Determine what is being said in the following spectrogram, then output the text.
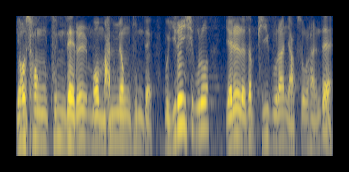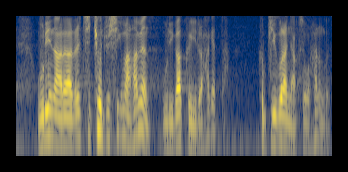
여성 군대를 뭐 만 명 군대 뭐 이런 식으로 예를 들어서 비굴한 약속을 하는데 우리나라를 지켜주시기만 하면 우리가 그 일을 하겠다. 그 비굴한 약속을 하는 거죠.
